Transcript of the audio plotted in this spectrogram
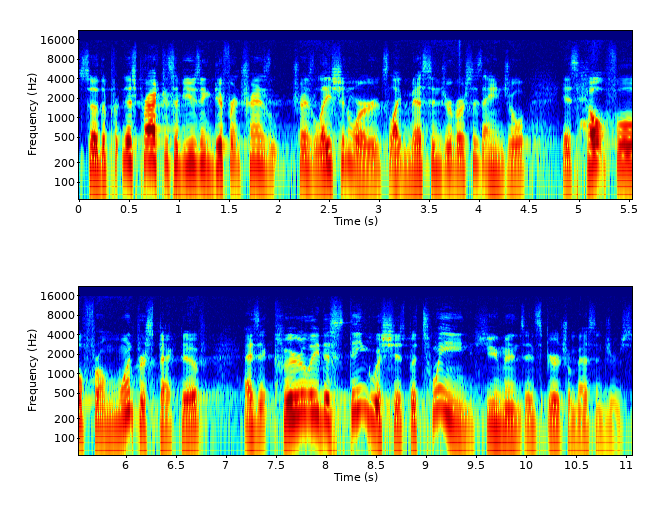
So the, this practice of using different trans, translation words like messenger versus angel is helpful from one perspective as it clearly distinguishes between humans and spiritual messengers.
